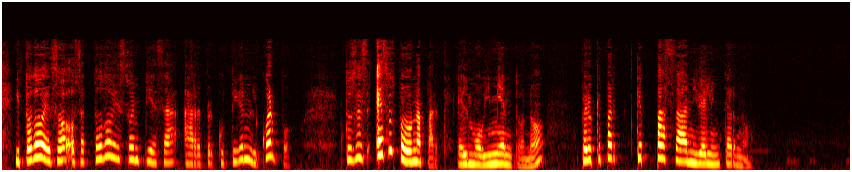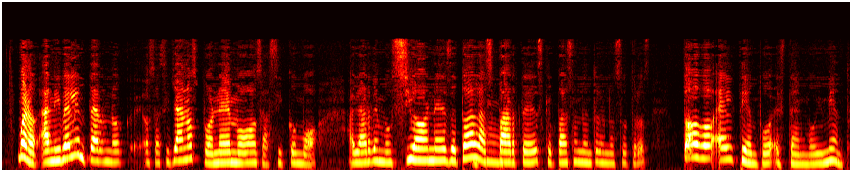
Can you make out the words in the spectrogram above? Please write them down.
y todo eso, o sea, todo eso empieza a repercutir en el cuerpo. Entonces, eso es por una parte, el movimiento, ¿no? Pero ¿qué, par- qué pasa a nivel interno? Bueno, a nivel interno, o sea, si ya nos ponemos así como hablar de emociones, de todas las partes que pasan dentro de nosotros, todo el tiempo está en movimiento.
